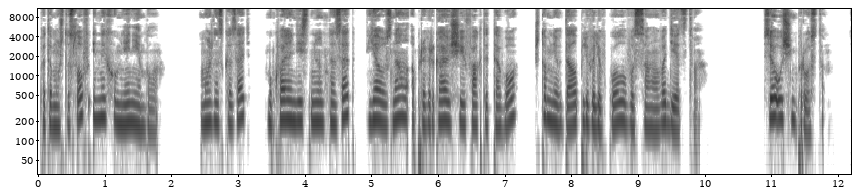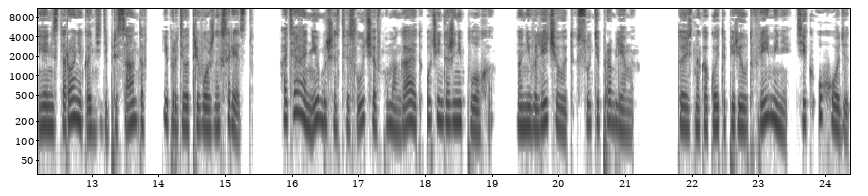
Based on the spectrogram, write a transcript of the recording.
потому что слов иных у меня не было. Можно сказать, Буквально 10 минут назад я узнала опровергающие факты того, что мне вдалбливали в голову с самого детства. Все очень просто. Я не сторонник антидепрессантов и противотревожных средств, хотя они в большинстве случаев помогают очень даже неплохо, но не вылечивают сути проблемы. То есть на какой-то период времени тик уходит,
